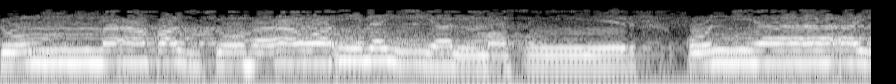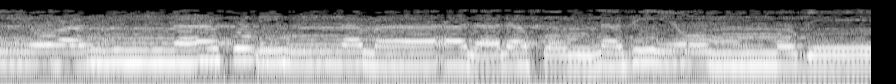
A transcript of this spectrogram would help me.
ثم أخذتها وإلي المصير قل يا أيها الناس إنما أنا لكم نذير مبين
